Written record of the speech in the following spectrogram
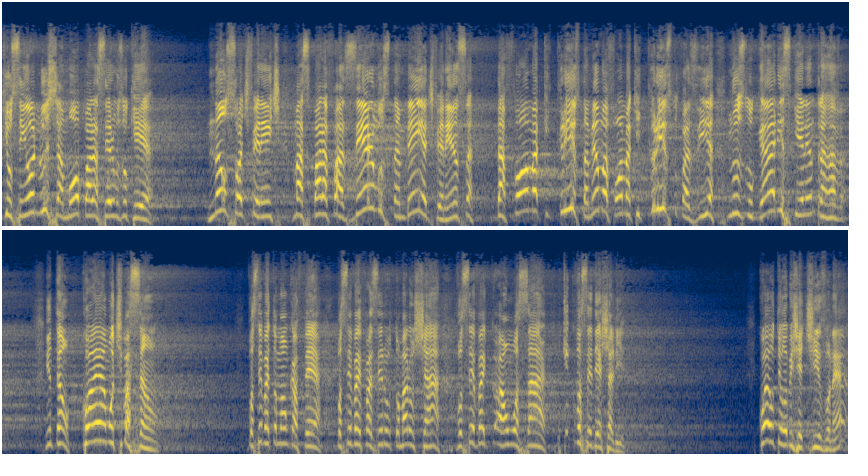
que o Senhor nos chamou para sermos o quê? Não só diferente, mas para fazermos também a diferença da forma que Cristo, da mesma forma que Cristo fazia nos lugares que ele entrava. Então, qual é a motivação? Você vai tomar um café, você vai fazer tomar um chá, você vai almoçar. O que, que você deixa ali? Qual é o teu objetivo, né?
